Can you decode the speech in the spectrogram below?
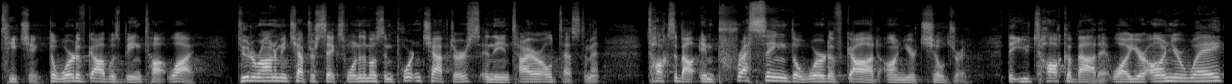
teaching. The word of God was being taught. Why? Deuteronomy chapter 6, one of the most important chapters in the entire Old Testament, talks about impressing the word of God on your children. that you talk about it while you're on your way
